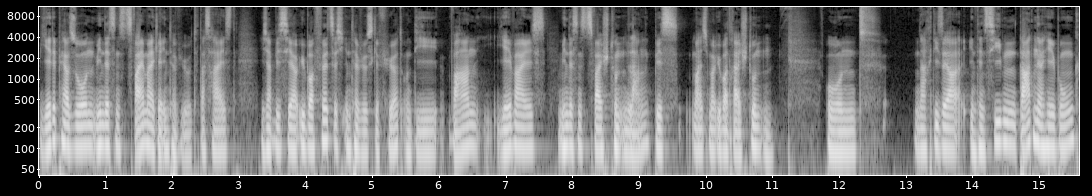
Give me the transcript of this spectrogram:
jede Person mindestens zweimal geinterviewt. Das heißt, ich habe bisher über 40 Interviews geführt und die waren jeweils mindestens zwei Stunden lang bis manchmal über drei Stunden. Und nach dieser intensiven Datenerhebung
